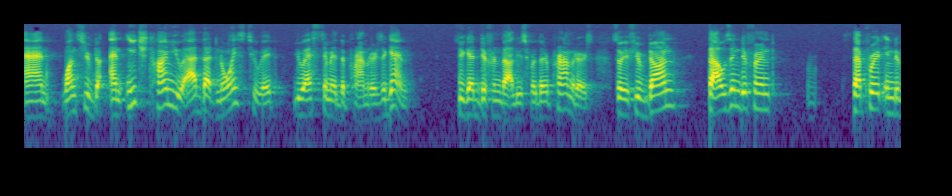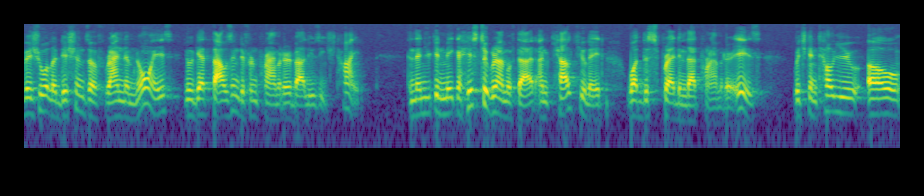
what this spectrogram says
And once you've done, and each time you add that noise to it, you estimate the parameters again. So you get different values for their parameters. So if you've done thousand different separate individual additions of random noise, you'll get thousand different parameter values each time. And then you can make a histogram of that and calculate what the spread in that parameter is, which can tell you, oh,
